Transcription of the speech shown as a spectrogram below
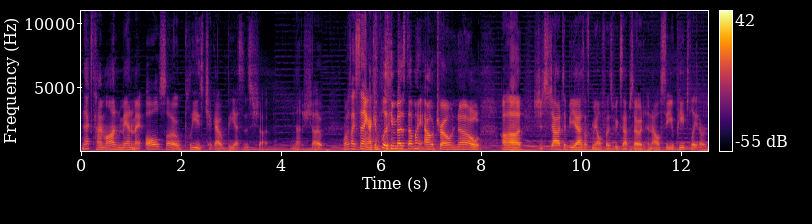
next time on Manime. Also, please check out BS's shut, not shut. What was I saying? I completely messed up my outro. No. Uh, just shout out to BS. That's gonna be all for this week's episode, and I'll see you peeps later.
